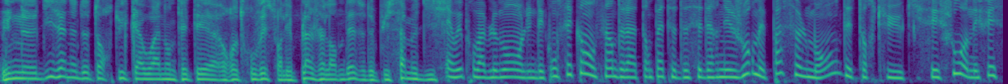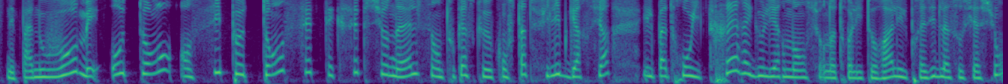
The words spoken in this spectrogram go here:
Une dizaine de tortues kawan ont été retrouvées sur les plages landaises depuis samedi. Et eh oui, probablement l'une des conséquences hein, de la tempête de ces derniers jours, mais pas seulement. Des tortues qui s'échouent, en effet, ce n'est pas nouveau, mais autant en si peu de temps, c'est exceptionnel. C'est en tout cas ce que constate Philippe Garcia. Il patrouille très régulièrement sur notre littoral. Il préside l'association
